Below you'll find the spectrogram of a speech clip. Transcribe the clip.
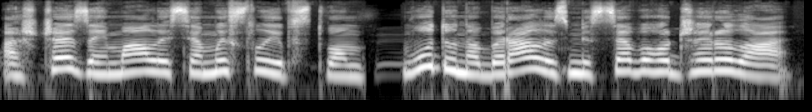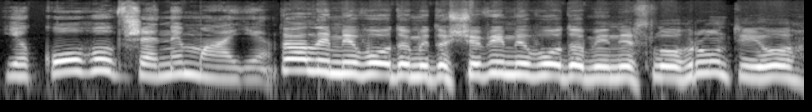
а ще займалися мисливством. Воду набирали з місцевого джерела, якого вже немає. Талими водами, дощовими водами несло ґрунт і його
